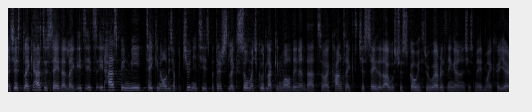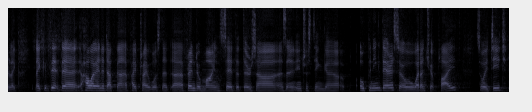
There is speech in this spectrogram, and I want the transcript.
I just like have to say that like it's it's it has been me taking all these opportunities, but there's like so much good luck involved in it that so I can't like just say that I was just going through everything and I just made my career like like the, the how I ended up at Pipedrive was that a friend of mine said that there's a, as an interesting uh, opening there, so why don't you apply? So I did.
